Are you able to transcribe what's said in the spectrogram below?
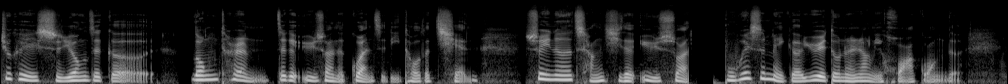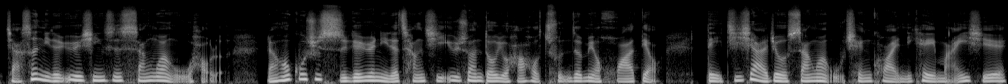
就可以使用这个 long term 这个预算的罐子里头的钱。所以呢，长期的预算。不会是每个月都能让你花光的。假设你的月薪是三万五好了，然后过去十个月你的长期预算都有好好存着，没有花掉，累积下来就有三万五千块，你可以买一些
